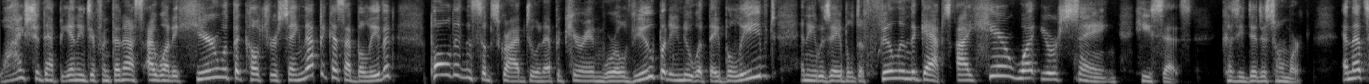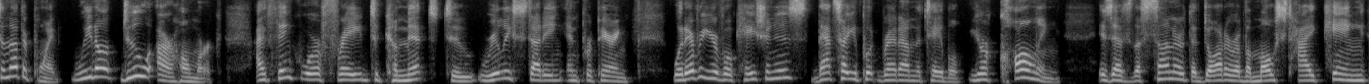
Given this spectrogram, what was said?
Why should that be any different than us? I want to hear what the culture is saying, not because I believe it. Paul didn't subscribe to an Epicurean worldview, but he knew what they believed and he was able to fill in the gaps. I hear what you're saying, he says, because he did his homework. And that's another point. We don't do our homework. I think we're afraid to commit to really studying and preparing. Whatever your vocation is, that's how you put bread on the table. Your calling is as the son or the daughter of a most high king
